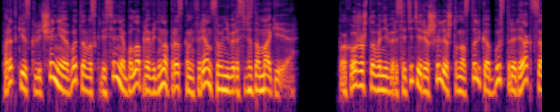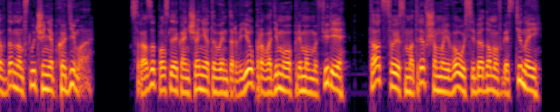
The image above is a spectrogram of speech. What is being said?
В порядке исключения в это воскресенье была проведена пресс-конференция Университета магии. Похоже, что в университете решили, что настолько быстрая реакция в данном случае необходима. Сразу после окончания этого интервью, проводимого в прямом эфире, Тацуи, смотревшему его у себя дома в гостиной,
